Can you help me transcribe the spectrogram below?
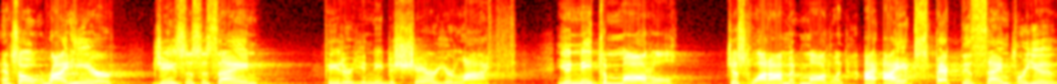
And so, right here, Jesus is saying, Peter, you need to share your life. You need to model just what I'm modeling. I, I expect this same for you.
